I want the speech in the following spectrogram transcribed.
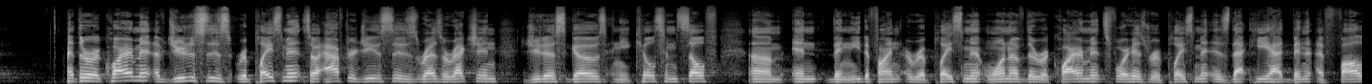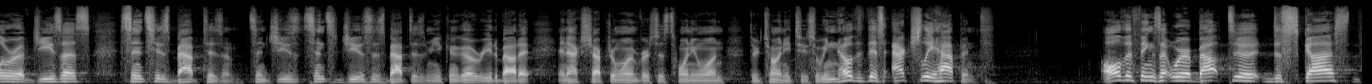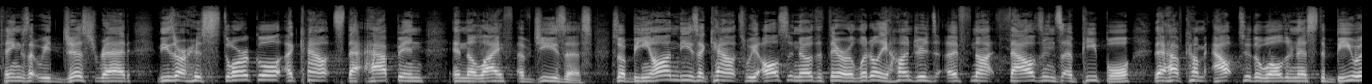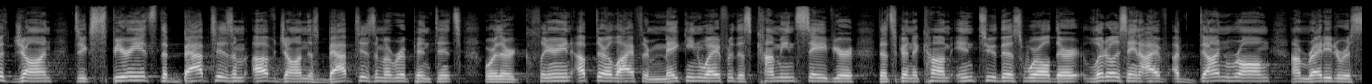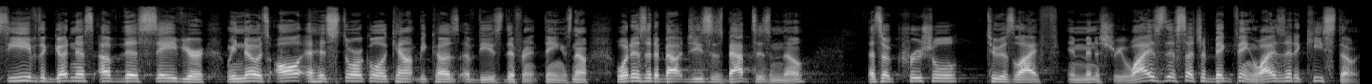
at the requirement of Judas's replacement, so after Jesus' resurrection, Judas goes and he kills himself, um, and they need to find a replacement. One of the requirements for his replacement is that he had been a follower of Jesus since his baptism, since Jesus, since Jesus' baptism. You can go read about it in Acts chapter 1, verses 21 through 22. So we know that this actually happened. All the things that we're about to discuss, things that we just read, these are historical accounts that happen in the life of Jesus. So, beyond these accounts, we also know that there are literally hundreds, if not thousands, of people that have come out to the wilderness to be with John, to experience the baptism of John, this baptism of repentance, where they're clearing up their life, they're making way for this coming Savior that's going to come into this world. They're literally saying, I've, I've done wrong, I'm ready to receive receive the goodness of this Savior, we know it's all a historical account because of these different things. Now, what is it about Jesus' baptism, though, that's so crucial to his life in ministry? Why is this such a big thing? Why is it a keystone?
